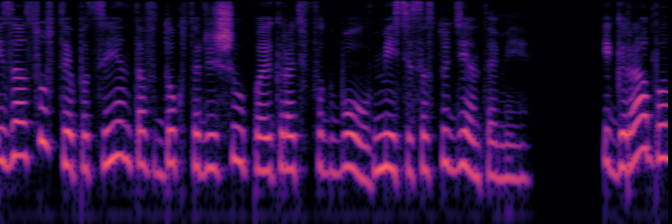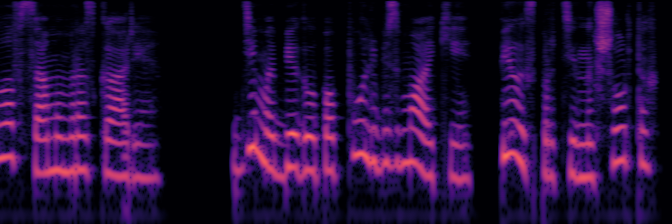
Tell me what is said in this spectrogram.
Из-за отсутствия пациентов доктор решил поиграть в футбол вместе со студентами. Игра была в самом разгаре. Дима бегал по полю без майки, в белых спортивных шортах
